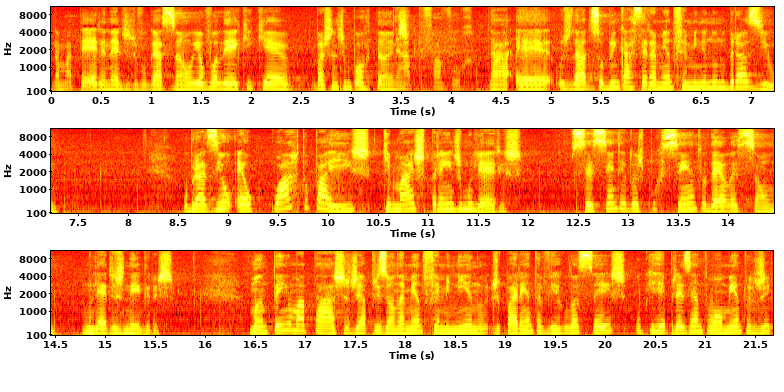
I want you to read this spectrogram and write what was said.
na matéria né, de divulgação, e eu vou ler aqui que é bastante importante. Ah, por favor. Tá? É, os dados sobre o encarceramento feminino no Brasil. O Brasil é o quarto país que mais prende mulheres. 62% delas são mulheres negras. Mantém uma taxa de aprisionamento feminino de 40,6%, o que representa um aumento de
